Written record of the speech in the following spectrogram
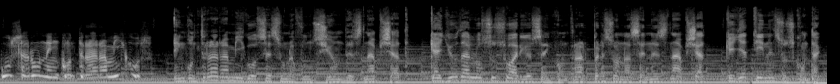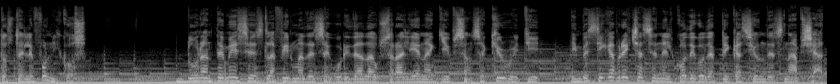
Usaron encontrar amigos. Encontrar amigos es una función de Snapchat que ayuda a los usuarios a encontrar personas en Snapchat que ya tienen sus contactos telefónicos. Durante meses, la firma de seguridad australiana Gibson Security investiga brechas en el código de aplicación de Snapchat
